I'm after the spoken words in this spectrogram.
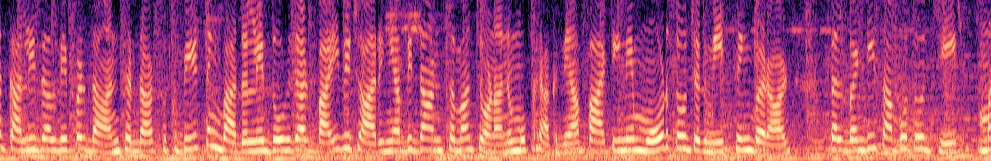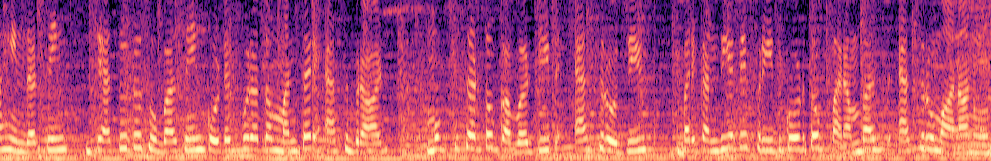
ਅਕਾਲੀ ਦਲ ਦੇ ਪ੍ਰਧਾਨ ਸਰਦਾਰ ਸੁਖਬੀਰ ਸਿੰਘ ਬਾਦਲ ਨੇ 2022 ਵਿੱਚ ਆ ਰਹੀਆਂ ਵਿਧਾਨ ਸਭਾ ਚੋਣਾਂ ਨੂੰ ਮੁੱਖ ਰੱਖਦਿਆਂ ਪਾਰਟੀ ਨੇ ਮੋੜ ਤੋਂ ਜਗਮੀਤ ਸਿੰਘ ਬਰਾੜ ਤਲਬੰਡੀ ਸਾਬੋ ਤੋਂ ਜੀਤ, ਮਹਿੰਦਰ ਸਿੰਘ, ਜੈਤੂ ਤੋਂ ਸੂਬਾ ਸਿੰਘ, ਕੋਟਕਪੁਰਾ ਤੋਂ ਮੰਤਰ ਐਸ ਬਰਾੜ, ਮੁਕਤਸਰ ਤੋਂ ਕਵਰਜੀਤ ਐਸ ਰੋਜੀ ਬਰਕੰਦੀ ਅਤੇ ਫਰੀਦਕੋਟ ਤੋਂ ਪਰਮਬੰਸ ਐਸ ਰੁਮਾਨਾ ਨੂੰ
